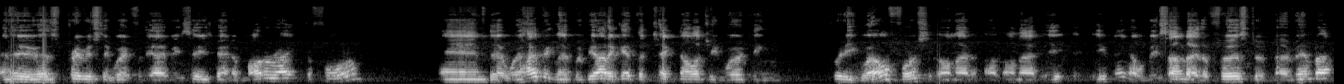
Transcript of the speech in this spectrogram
and who has previously worked for the ABC, is going to moderate the forum. And uh, we're hoping that we'll be able to get the technology working pretty well for us on that on that e evening. It'll be Sunday, the first of November.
